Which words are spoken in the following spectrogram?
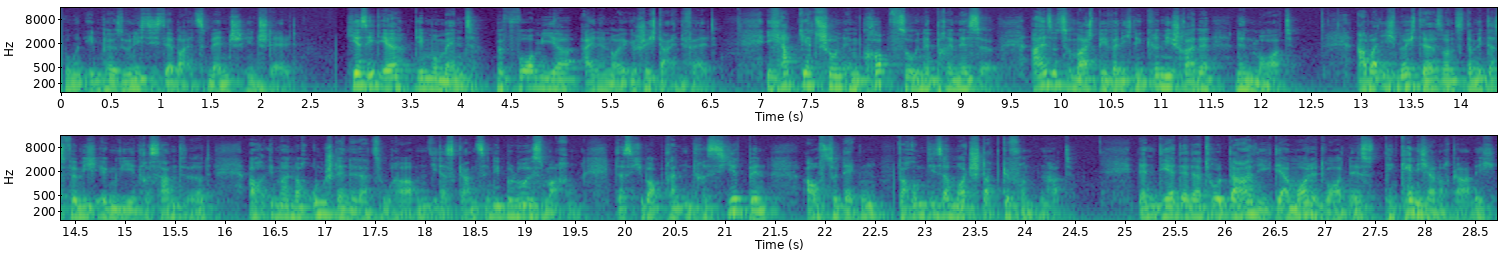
wo man eben persönlich sich selber als Mensch hinstellt. Hier seht ihr den Moment, bevor mir eine neue Geschichte einfällt. Ich habe jetzt schon im Kopf so eine Prämisse. Also zum Beispiel, wenn ich den Krimi schreibe, einen Mord. Aber ich möchte, sonst, damit das für mich irgendwie interessant wird, auch immer noch Umstände dazu haben, die das Ganze nebulös machen. Dass ich überhaupt daran interessiert bin, aufzudecken, warum dieser Mord stattgefunden hat. Denn der, der da tot da liegt, der ermordet worden ist, den kenne ich ja noch gar nicht.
